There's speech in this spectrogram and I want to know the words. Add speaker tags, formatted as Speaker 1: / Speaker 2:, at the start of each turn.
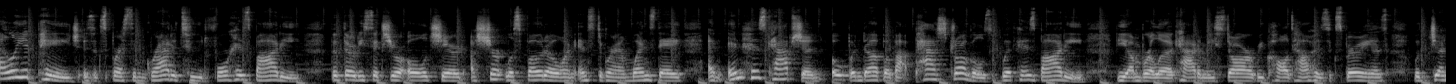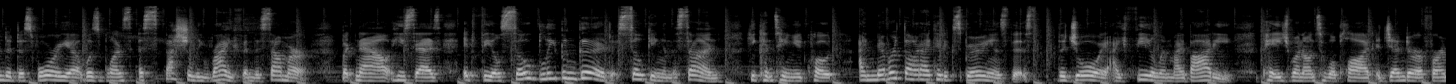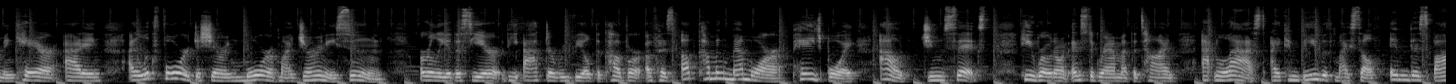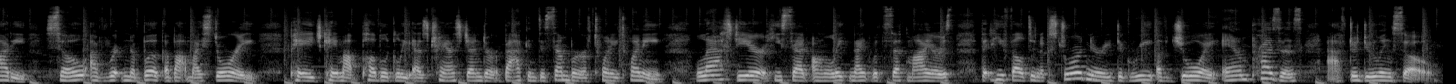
Speaker 1: Elliot Page is expressing gratitude for his body. The 36 year old shared a shirtless photo on Instagram Wednesday and, in his caption, opened up about past struggles with his body. The Umbrella Academy star recalled how his experience with gender dysphoria was once especially rife in the summer. But now, he says, it feels so bleeping good soaking in the sun. He continued, quote, I never thought I could experience this, the joy I feel in my body. Page went on to applaud gender affirming care, adding, I look forward to sharing more of my journey soon. Earlier this year, the actor revealed the cover of his upcoming memoir, Pageboy, out June 6th. He wrote on Instagram at the time, At last, I can be with myself in this body, so I've written a book about my story. Page came out publicly as transgender back in December of 2020. Last year, he said on Late Night with Seth Meyers that he felt an extraordinary degree of joy and presence after doing so.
